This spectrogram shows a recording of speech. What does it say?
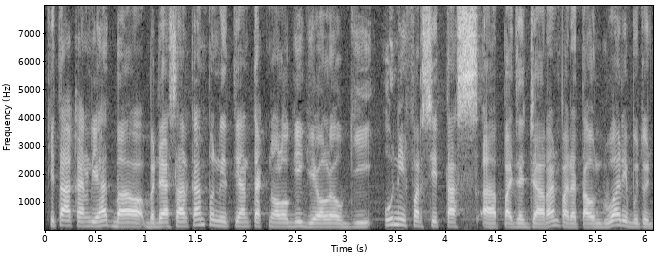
kita akan lihat bahwa berdasarkan penelitian teknologi geologi Universitas uh, Pajajaran pada tahun 2017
